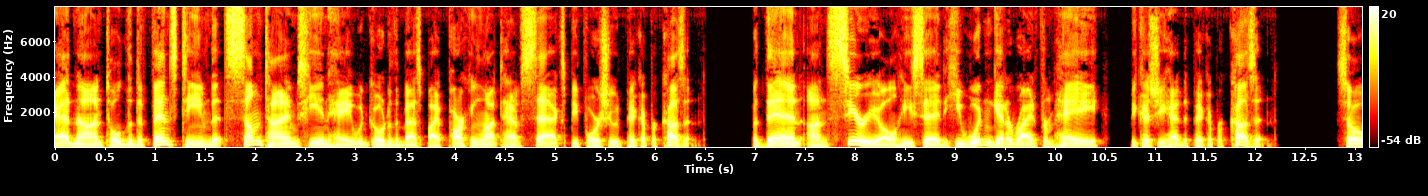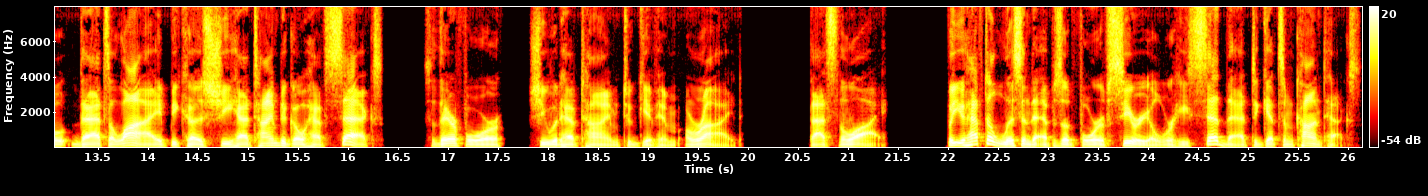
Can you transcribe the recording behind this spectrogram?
Adnan told the defense team that sometimes he and Hae would go to the Best Buy parking lot to have sex before she would pick up her cousin. But then on Serial, he said he wouldn't get a ride from Hae because she had to pick up her cousin. So that's a lie because she had time to go have sex, so therefore she would have time to give him a ride. That's the lie. But you have to listen to episode 4 of Serial where he said that to get some context.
